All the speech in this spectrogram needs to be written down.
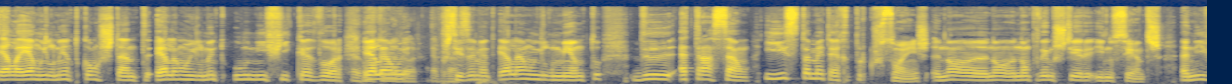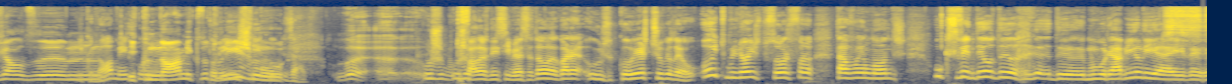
ela é um elemento constante, ela é um elemento unificador, ela é um, é precisamente, ela é um elemento de atração e isso também tem repercussões. Não, não, não podemos ser inocentes a nível de, económico, económico do turismo. Exato. Os, os... Tu falas disso imenso. Então, agora, os, com este jubileu, 8 milhões de pessoas foram, estavam em Londres. O que se vendeu de, de memorabilia e de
